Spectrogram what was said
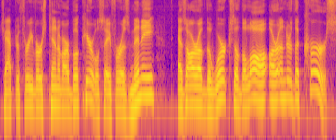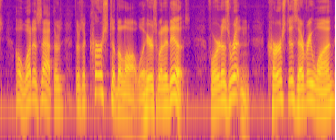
Chapter 3, verse 10 of our book here will say, For as many as are of the works of the law are under the curse. Oh, what is that? There's, there's a curse to the law. Well, here's what it is. For it is written, Cursed is every one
